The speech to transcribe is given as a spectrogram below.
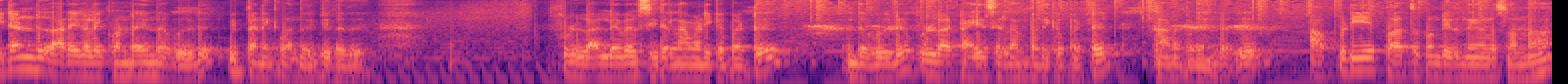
இரண்டு அறைகளை கொண்ட இந்த வீடு விற்பனைக்கு வந்திருக்கிறது. ஃபுல்லாக லெவல் சீட் எல்லாம் அடிக்கப்பட்டு இந்த வீடு ஃபுல்லாக டைல்ஸ் எல்லாம் பதிக்கப்பட்டு காணப்படுகின்றது. அப்படியே பார்த்து கொண்டிருந்தீங்கன்னு சொன்னால்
